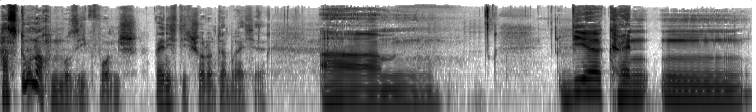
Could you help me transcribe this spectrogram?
Hast du noch einen Musikwunsch, wenn ich dich schon unterbreche? Ähm, wir könnten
